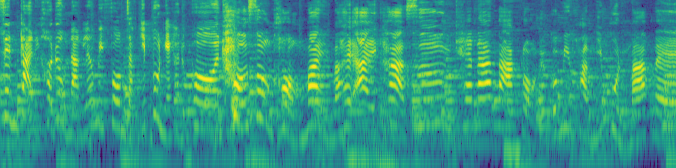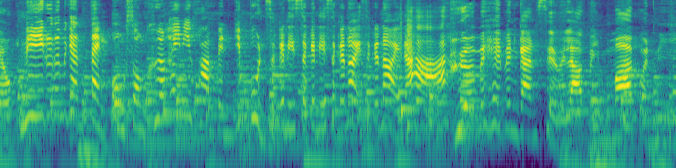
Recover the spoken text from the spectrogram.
เซนกะที่เขาโด่งดังเรื่องมีโฟมจากญี่ปุ่นไงคะทุกคนเขาส่งของใหม่มาให้ไอค่ะ ซึ่งแค่หน้าตากล่องเนี่ยก็มีความญี่ปุ่นมากแล้ว นี่ก็จะมีการแต่งองค์ทรงเครื่องให้มีความเป็นญี่ปุ่นสักนิดสักนิดสักหน่อยสักหน่อยนะคะเพื่อไม่ให้เป็นการเสียเวลาไปมากกว่านี้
